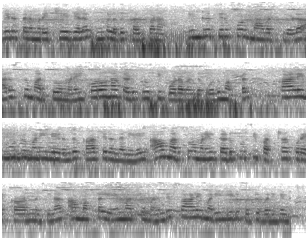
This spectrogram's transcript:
வீரத்தலைமுறை செய்தியாளர் உங்களது கல்பனா. இன்று திருப்பூர் மாவட்டத்தில் உள்ள அரசு மருத்துவமனை கொரோனா தடுப்பூசி போட வந்த பொதுமக்கள் காலை மூன்று மணியிலிருந்து காத்திருந்த நிலையில் ஆ மருத்துவமனையில் தடுப்பூசி பற்றாக்குறை காரணத்தினால் அம்மக்கள் ஏமாற்றம் அடைந்து சாலை மறியில் ஈடுபட்டு வருகின்றனர்.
